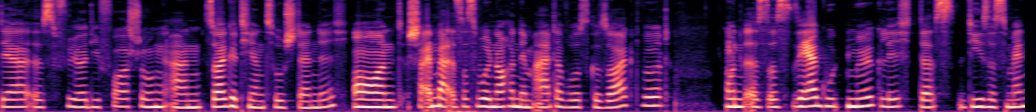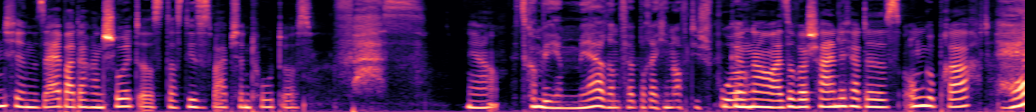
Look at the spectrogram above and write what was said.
Der ist für die Forschung an Säugetieren zuständig. Und scheinbar ist es wohl noch in dem Alter, wo es gesäugt wird. Und es ist sehr gut möglich, dass dieses Männchen selber daran schuld ist, dass dieses Weibchen tot ist. Was? Ja, Jetzt kommen wir hier mehreren Verbrechen auf die Spur. genau. Also wahrscheinlich hat er es umgebracht, Hä?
